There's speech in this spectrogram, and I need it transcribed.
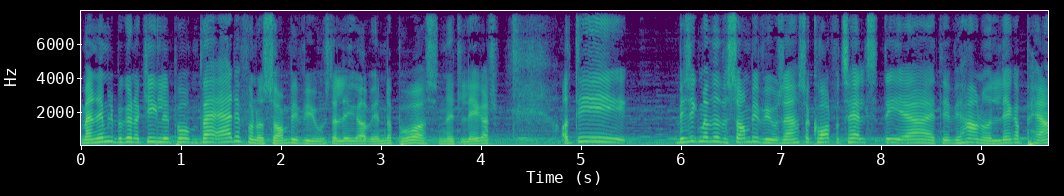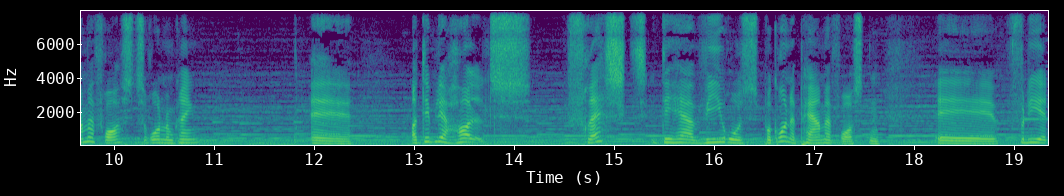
Man er nemlig begyndt at kigge lidt på, hvad er det for noget zombie-virus, der ligger og venter på os, sådan lidt lækkert. Og det hvis ikke man ved, hvad zombievirus er, så kort fortalt, det er, at øh, vi har noget lækker permafrost rundt omkring. Øh, og det bliver holdt friskt, det her virus, på grund af permafrosten. Øh, fordi at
